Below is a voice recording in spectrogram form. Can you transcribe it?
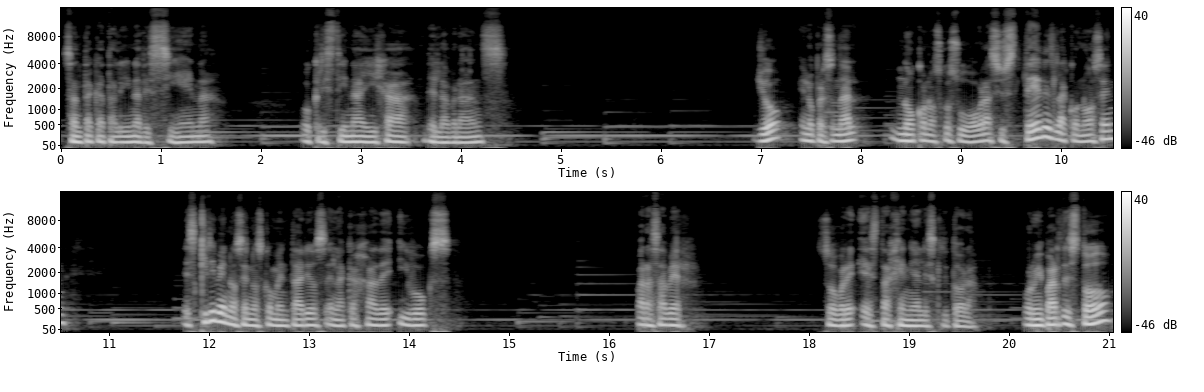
Santa Catalina de Siena o Cristina, hija de Labrance. Yo, en lo personal, no conozco su obra. Si ustedes la conocen, escríbenos en los comentarios en la caja de Evox para saber sobre esta genial escritora. Por mi parte es todo.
